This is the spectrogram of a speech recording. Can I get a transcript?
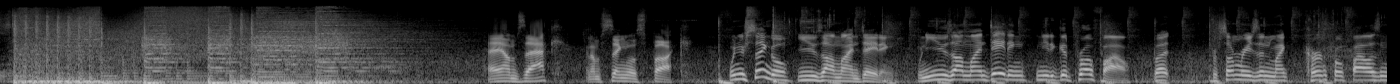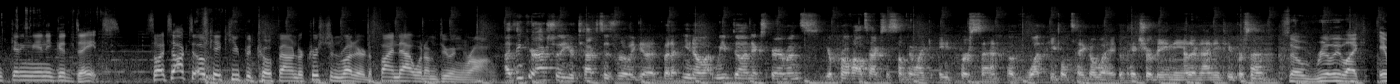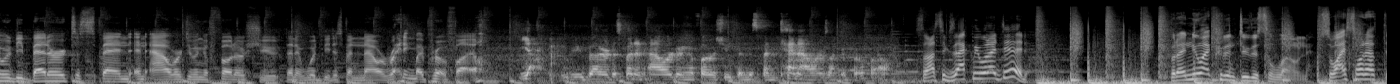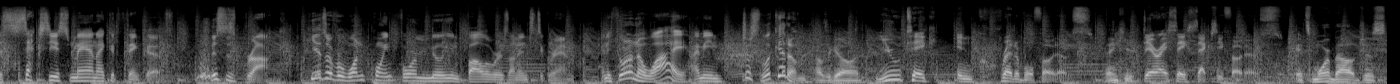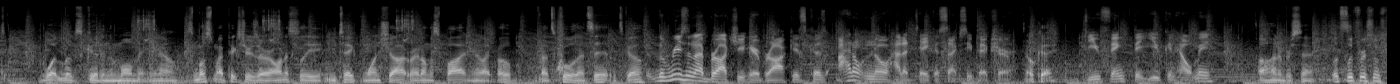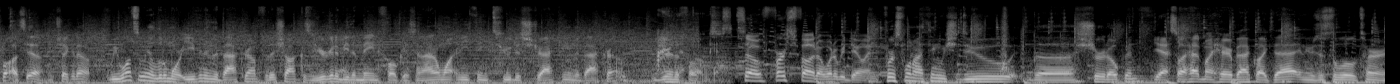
Hey, I'm Zach, and I'm single as fuck. When you're single, you use online dating. When you use online dating, you need a good profile. But for some reason, my current profile isn't getting me any good dates. So I talked to OkCupid co-founder Christian Rudder to find out what I'm doing wrong. I think your actually your text is really good, but you know what? We've done experiments. Your profile text is something like eight percent of what people take away. The picture being the other ninety-two percent. So really, like, it would be better to spend an hour doing a photo shoot than it would be to spend an hour writing my profile. Yeah, it would be better to spend an hour doing a photo shoot than to spend ten hours on your profile. So that's exactly what I did. But I knew I couldn't do this alone, so I sought out the sexiest man I could think of. This is Brock. He has over 1.4 million followers on Instagram. And if you wanna know why, I mean, just look at him. How's it going? You take incredible photos. Thank you. Dare I say sexy photos. It's more about just what looks good in the moment, you know? 'Cause most of my pictures are honestly, you take one shot right on the spot and you're like, oh, that's cool, that's it, let's go. The reason I brought you here, Brock, is because I don't know how to take a sexy picture. Okay. Do you think that you can help me? 100%. Let's look for some spots, yeah, let's check it out. We want something a little more even in the background for this shot because you're gonna be the main focus and I don't want anything too distracting in the background. You're the focus. So first photo, what are we doing? First one, I think we should do the shirt open. Yeah, so I had my hair back like that and it was just a little turn.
